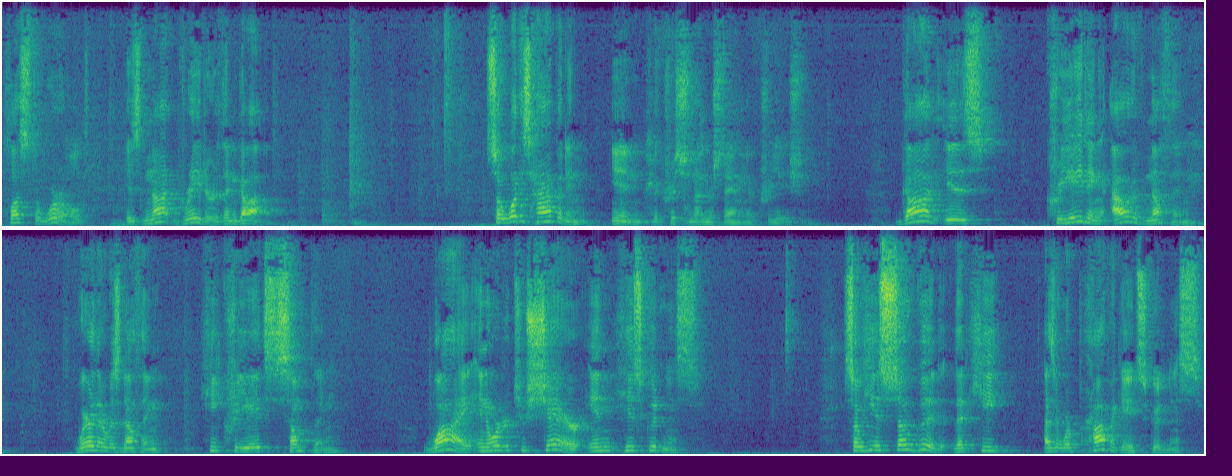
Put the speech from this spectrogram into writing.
plus the world is not greater than God. So, what is happening in the Christian understanding of creation? God is creating out of nothing, where there was nothing, He creates something. Why? In order to share in His goodness. So, He is so good that He, as it were, propagates goodness,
